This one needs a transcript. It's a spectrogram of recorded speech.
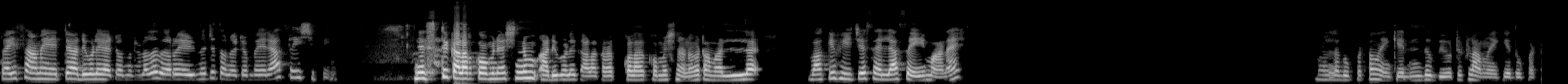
പ്രൈസ് ആണ് ഏറ്റവും അടിപൊളിയായിട്ട് വന്നിട്ടുള്ളത്. വെറും എഴുന്നൂറ്റി തൊണ്ണൂറ്റൊമ്പത് രൂപ ഫ്രീ ഷിപ്പിംഗ് നെക്സ്റ്റ് കളർ കോമ്പിനേഷനും അടിപൊളി കളർ കളർ കോമ്പിനേഷൻ ആണ് കേട്ടോ. നല്ല ബാക്കി ഫീച്ചേഴ്സ് എല്ലാം സെയിം ആണേ. നല്ല ദുപ്പട്ട നോക്കിയേ എന്ത് ബ്യൂട്ടിഫുൾ ആണ് നോക്കിയേ ദുപ്പട്ട.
